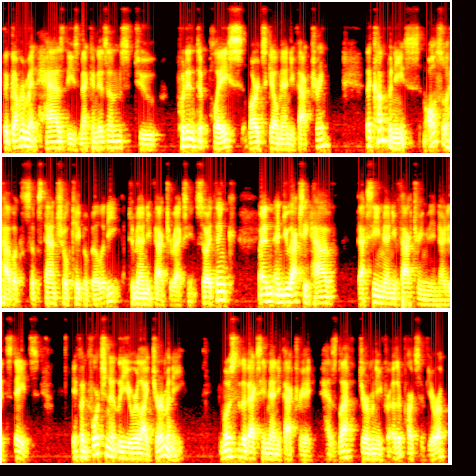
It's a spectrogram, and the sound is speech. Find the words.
the government has these mechanisms to put into place large scale manufacturing. the companies also have a substantial capability to manufacture vaccines. So I think, and, and you actually have vaccine manufacturing in the United States. If unfortunately you were like Germany, most of the vaccine manufacturing has left Germany for other parts of Europe.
